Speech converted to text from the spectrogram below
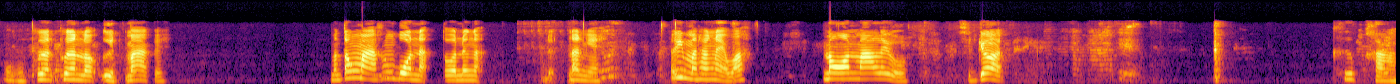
โอ้เพื่อน เพื่อนเราอึดมากเลย มันต้องมาข้างบนอะตัวหนึ่งอะนั่นไง เฮ้ย มาทางไหนวะ นอนมาเลยเหรอ สุดยอด คืบคาน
